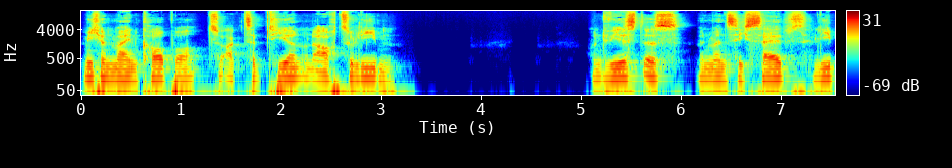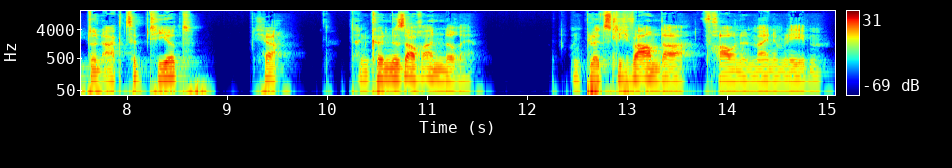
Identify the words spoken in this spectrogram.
mich und meinen Körper zu akzeptieren und auch zu lieben. Und wie ist es, wenn man sich selbst liebt und akzeptiert? Tja, dann können es auch andere. Und plötzlich waren da Frauen in meinem Leben.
